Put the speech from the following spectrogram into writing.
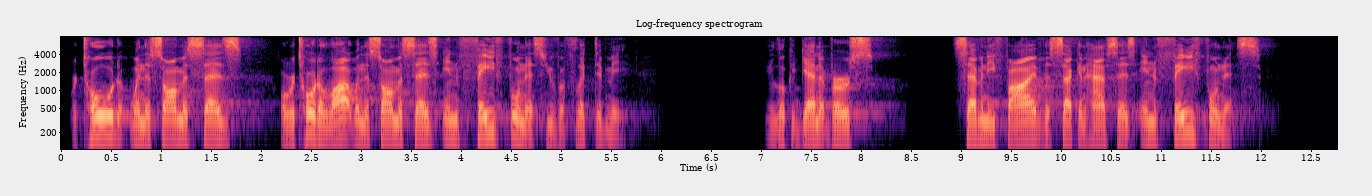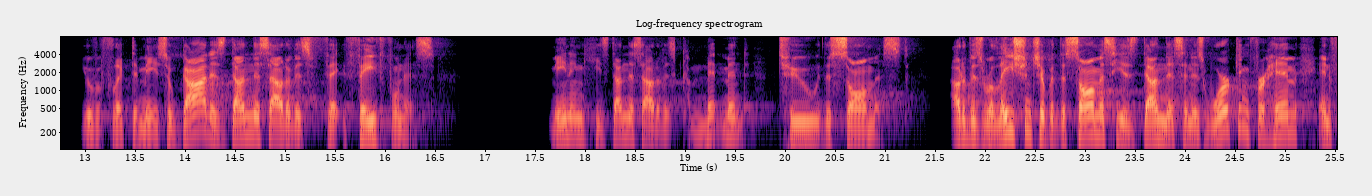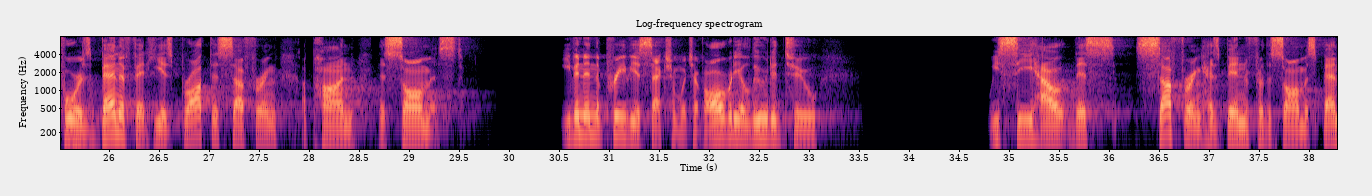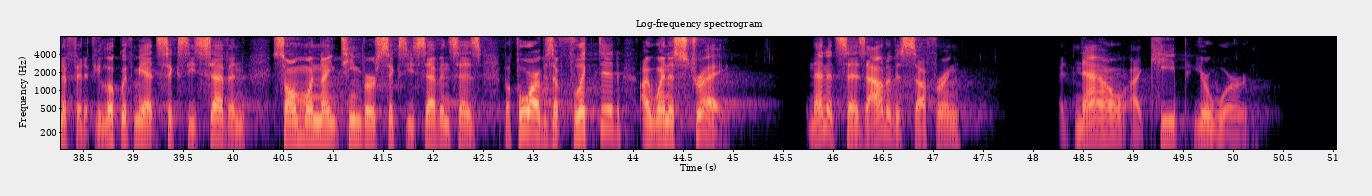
We're told when the psalmist says, or we're told a lot when the psalmist says, In faithfulness you've afflicted me. You look again at verse 75, the second half says, In faithfulness you have afflicted me. So God has done this out of his faithfulness, meaning he's done this out of his commitment to the psalmist. Out of his relationship with the psalmist, he has done this and is working for him and for his benefit. He has brought this suffering upon the psalmist. Even in the previous section, which I've already alluded to, we see how this suffering has been for the psalmist's benefit. If you look with me at 67, Psalm 119, verse 67 says, Before I was afflicted, I went astray. And then it says, Out of his suffering, but now I keep your word.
